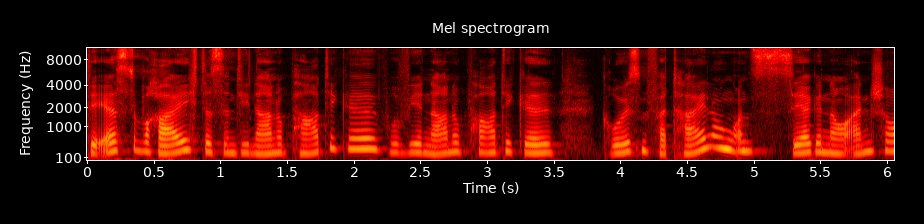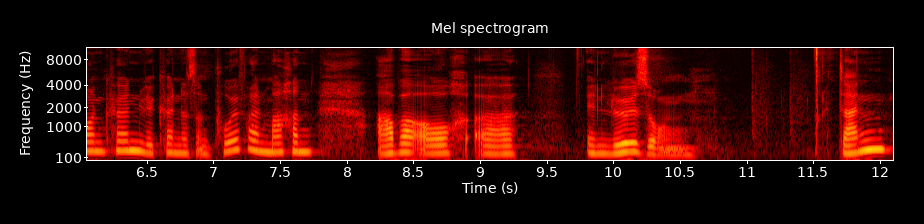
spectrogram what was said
Der erste Bereich, das sind die Nanopartikel, wo wir Nanopartikel-Größenverteilung uns sehr genau anschauen können. Wir können das in Pulvern machen, aber auch äh, in Lösungen. Dann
